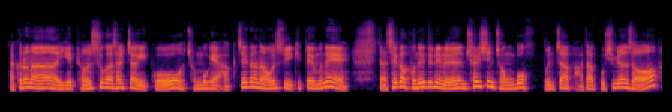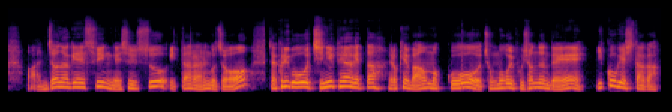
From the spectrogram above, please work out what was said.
자, 그러나 이게 변수가 살짝 있고 종목에 악재가 나올 수 있기 때문에 자, 제가 보내드리는 최신 정보 문자 받아 보시면서 안전하게 수익 내실 수 있다라는 거죠. 자, 그리고 진입해야겠다 이렇게 마음 먹고 종목을 보셨는데 잊고 계시다가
